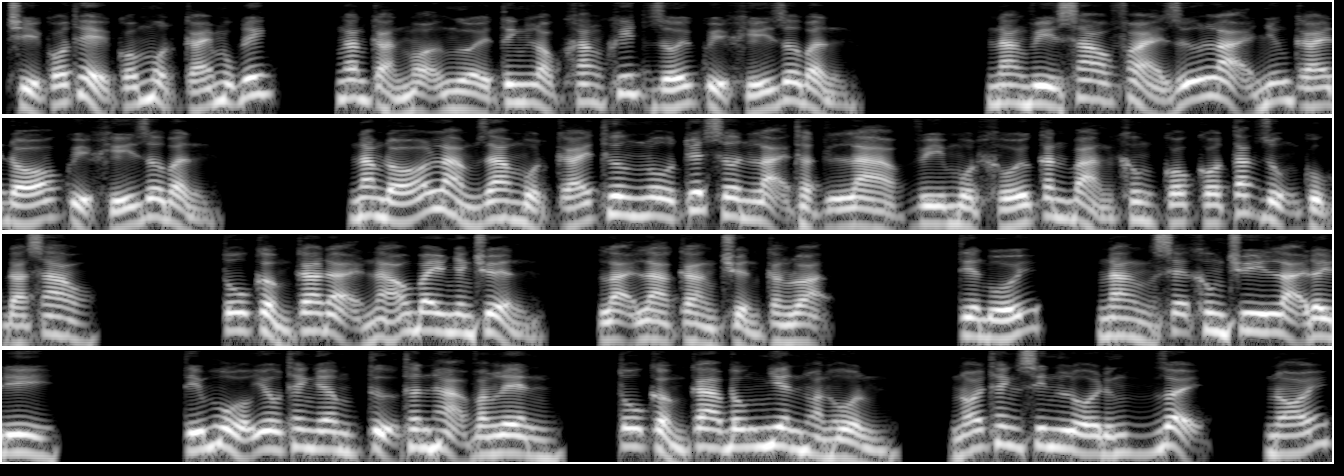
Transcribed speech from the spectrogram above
chỉ có thể có một cái mục đích, ngăn cản mọi người tinh lọc khang khít giới quỷ khí dơ bẩn. Nàng vì sao phải giữ lại những cái đó quỷ khí dơ bẩn? Năm đó làm ra một cái thương nô tuyết sơn lại thật là vì một khối căn bản không có có tác dụng cục đá sao. Tô cẩm ca đại não bay nhanh chuyển, lại là càng chuyển càng loạn. Tiên bối, nàng sẽ không truy lại đây đi. Tím hồ yêu thanh âm tự thân hạ vang lên, tô cẩm ca bỗng nhiên hoàn hồn, nói thanh xin lỗi đứng dậy, nói,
